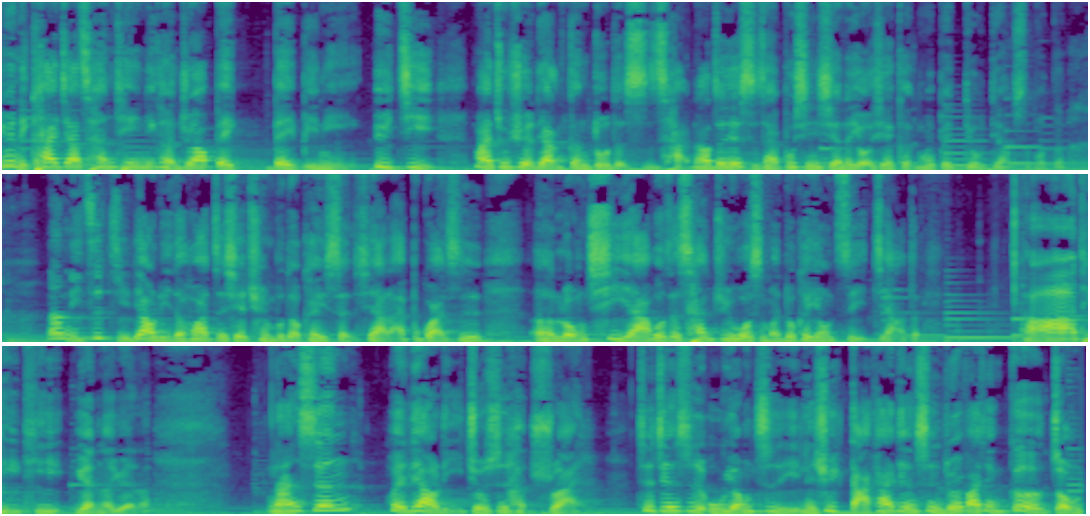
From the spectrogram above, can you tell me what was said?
因为你开一家餐厅，你可能就要备备比你预计卖出去的量更多的食材，然后这些食材不新鲜的，有一些可能会被丢掉什么的。那你自己料理的话，这些全部都可以省下来，不管是呃容器呀、啊，或者餐具或什么，都可以用自己家的。好，提提远了远了。男生会料理就是很帅，这件事毋庸置疑。你去打开电视，你就会发现各种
